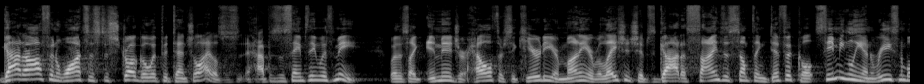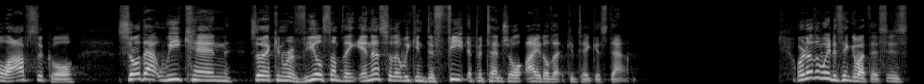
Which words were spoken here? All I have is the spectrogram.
God often wants us to struggle with potential idols. It happens the same thing with me whether it's like image or health or security or money or relationships, God assigns us something difficult, seemingly unreasonable obstacle, so that we can, so that can reveal something in us, so that we can defeat a potential idol that could take us down. Or another way to think about this is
